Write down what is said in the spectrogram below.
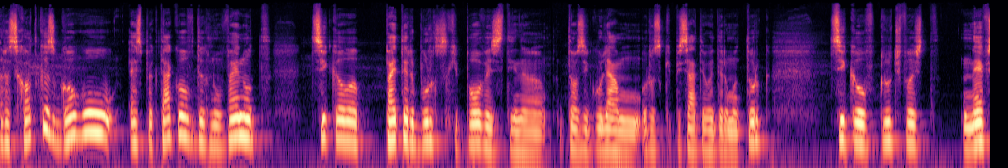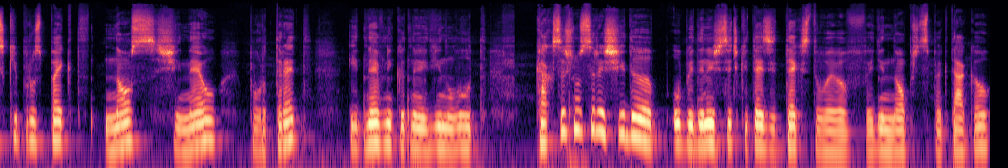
Разходка с Гогол е спектакъл вдъхновен от цикъла Петербургски повести на този голям руски писател и драматург. Цикъл включващ Невски проспект, Нос, Шинел, Портрет и Дневникът на един луд. Как всъщност реши да обединиш всички тези текстове в един общ спектакъл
